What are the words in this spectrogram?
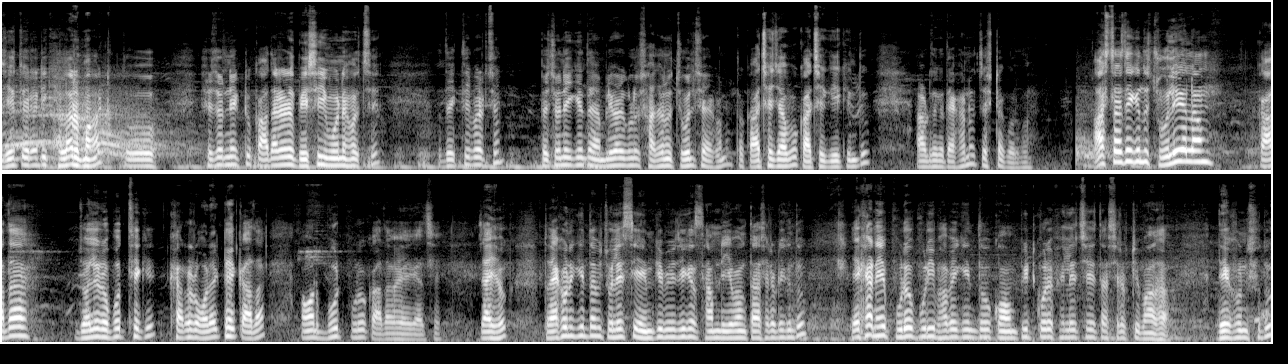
যেহেতু এটা একটি খেলার মাঠ, তো সেজন্য একটু কাদাটা বেশিই মনে হচ্ছে। দেখতে পাচ্ছেন। পেছনেই কিন্তু অ্যাম্পলিফায়ারগুলো সাজানো চলছে এখন। তো কাছে যাব, কাছে গিয়ে কিন্তু আপনাদেরকে দেখানোর চেষ্টা করব। আস্তে আস্তে কিন্তু চলে এলাম কাদা জলের ওপর থেকে, কারণ অনেকটাই কাদা। আমার বুট পুরো কাদা হয়ে গেছে। যাই হোক, তো এখন কিন্তু আমি চলে এসেছি এমকে মিউজিকের সামনে এবং তার সেটআপটি কিন্তু এখানে পুরোপুরিভাবে কিন্তু কমপ্লিট করে ফেলেছে তার সেটআপটি বাঁধা। দেখুন শুধু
